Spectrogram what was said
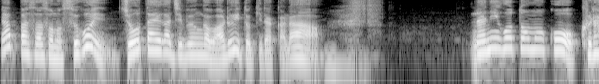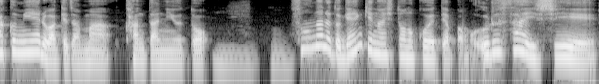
やっぱさ、そのすごい状態が自分が悪い時だから、うん何事もこう暗く見えるわけじゃん、まあ簡単に言うと。うん。うん。そうなると元気な人の声ってやっぱもううるさいし、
